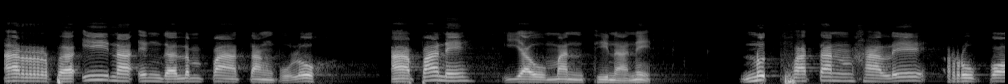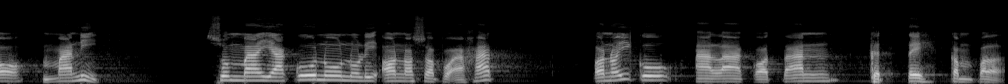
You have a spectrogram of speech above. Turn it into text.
Arba'ina ing dalem patang puluh. Apane? Yauman dinane nutfatan hale rupa mani. Summa yakunu nuli ana sapa ahad? Ana iku alaqatan getih kempel.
